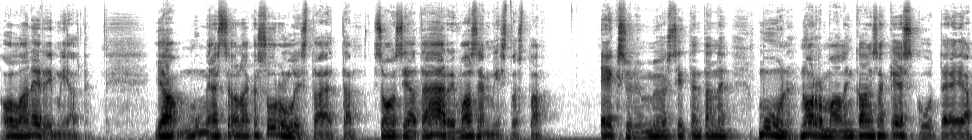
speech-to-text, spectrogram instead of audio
ollaan eri mieltä. Ja mun mielestä se on aika surullista, että se on sieltä äärivasemmistosta eksynyt myös sitten tänne muun normaalin kansan keskuuteen. Ja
